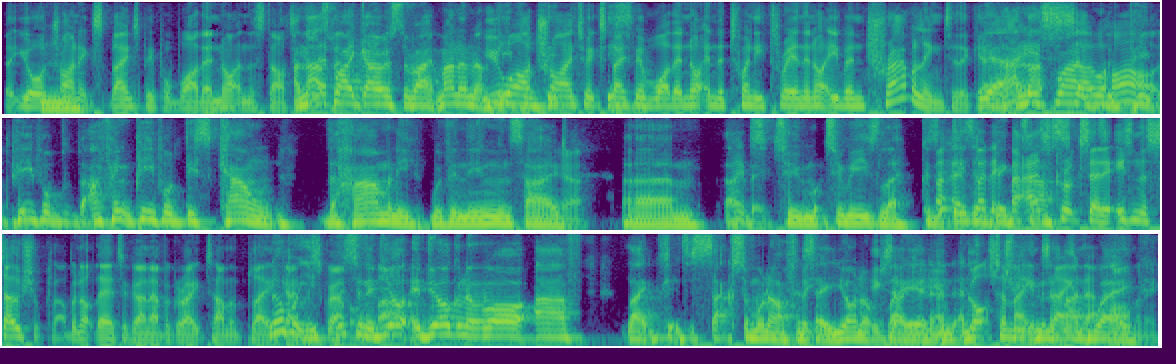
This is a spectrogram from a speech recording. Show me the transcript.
that you're hmm. trying to explain to people why they're not in the starting. And that's 11. why Gareth's the right man. And you are trying to explain this- to people why they're not in the 23 and they're not even travelling to the game. Yeah, That and that's why so pe- people. I think people discount the harmony within the England side. Yeah. Um, Maybe. too too easily because it is a but, big but as. Crook said, it isn't a social club. We're not there to go and have a great time and play a no, but you, Scrabble. listen, if but- you're if you're going to have like to sack someone off and say you're not exactly, playing and, you've and got to treat him in a bad that way, harmony.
